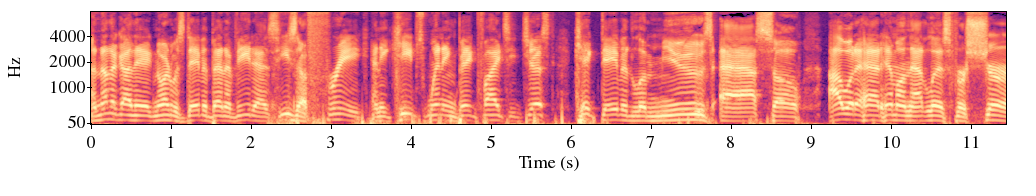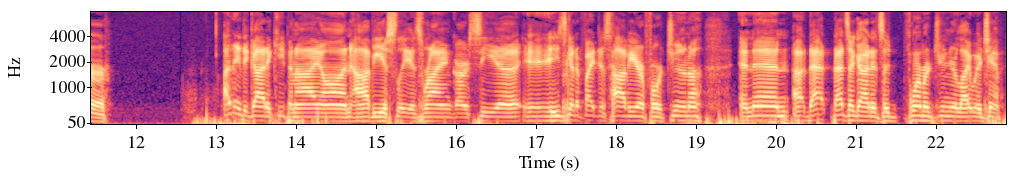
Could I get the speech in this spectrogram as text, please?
Another guy they ignored was David Benavidez. He's a freak and he keeps winning big fights. He just kicked David Lemieux's ass, so I would have had him on that list for sure. I think the guy to keep an eye on, obviously, is Ryan Garcia. He's going to fight this Javier Fortuna, and then uh, that that's a guy that's a former junior lightweight champ.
